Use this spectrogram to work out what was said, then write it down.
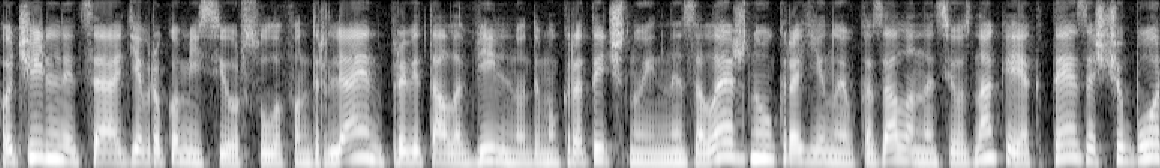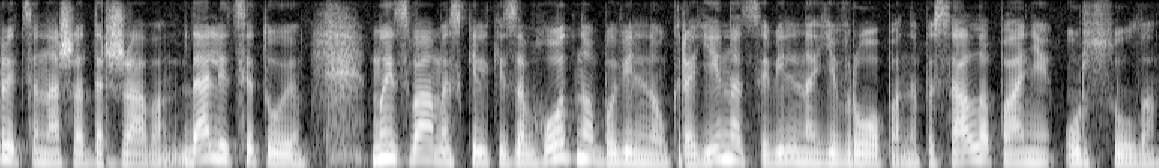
Очільниця Єврокомісії Урсула фон дер Ляєн привітала вільну, демократичну і незалежну Україну і вказала на ці ознаки як те, за що бореться наша держава. Далі цитую: ми з вами скільки завгодно, бо вільна Україна це вільна Європа, написала пані Урсула.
